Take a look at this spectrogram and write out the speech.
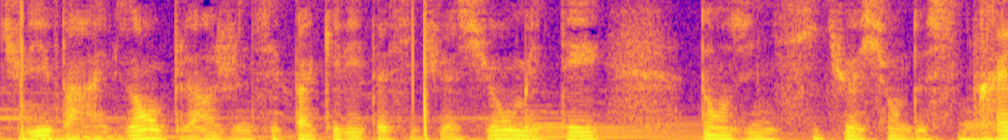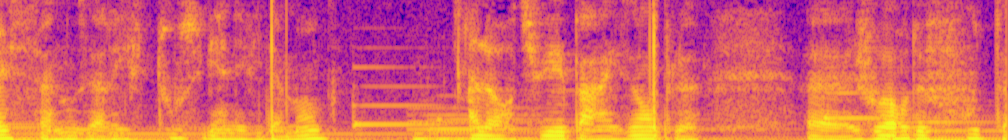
Tu es par exemple, hein, je ne sais pas quelle est ta situation, mais tu es dans une situation de stress, ça nous arrive tous bien évidemment. Alors tu es par exemple euh, joueur de foot,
